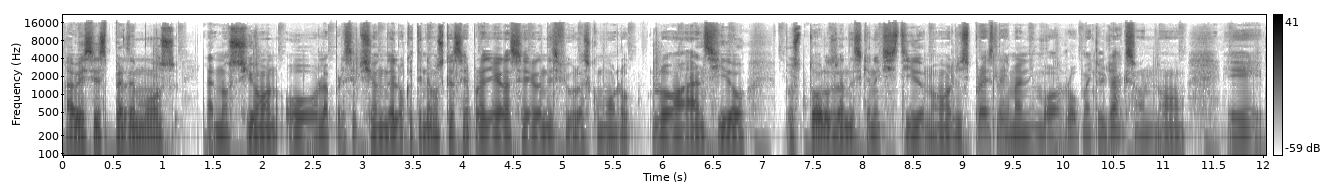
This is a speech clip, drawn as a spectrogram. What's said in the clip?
a veces perdemos la noción o la percepción de lo que tenemos que hacer para llegar a ser grandes figuras como lo, han sido pues todos los grandes que han existido, ¿no? Elvis Presley, Marilyn Monroe, Michael Jackson, ¿no? Eh,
